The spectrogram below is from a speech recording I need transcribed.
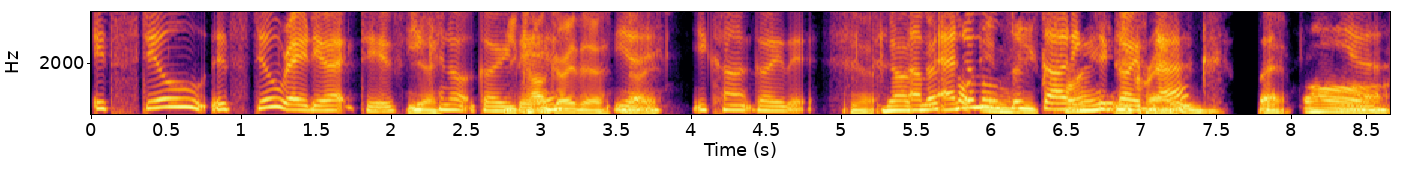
It's still it's still radioactive. You Yeah. cannot go there. You there. can't go there, Yeah, no. you can't go there. Yeah. now Um, animals in are starting to go Ukraine. back. But Oh, Yeah.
